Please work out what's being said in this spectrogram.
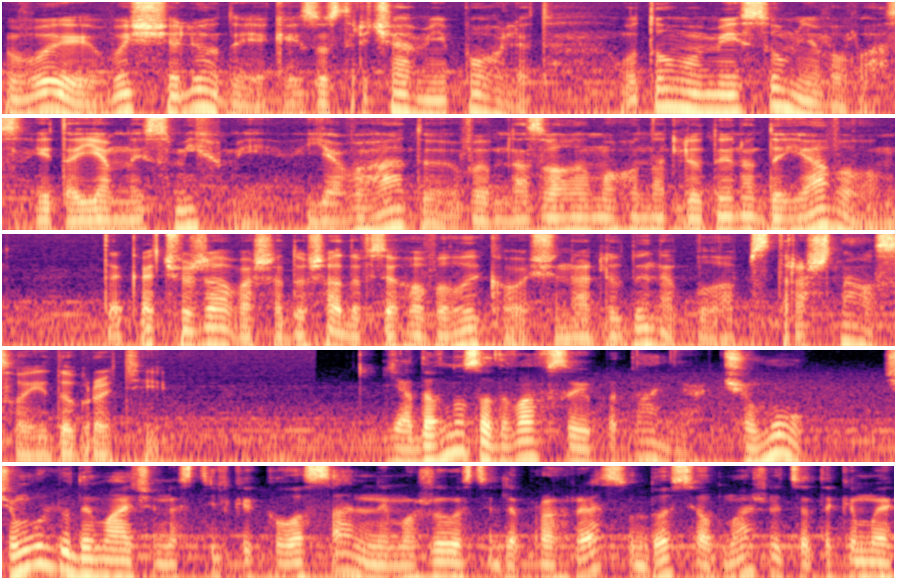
Ви вищі люди, яких зустрічав мій погляд. У тому мій сумнів у вас і таємний сміх мій. Я вгадую, ви б назвали мого надлюдину дияволом. Така чужа ваша душа до всього великого, що надлюдина була б страшна у своїй доброті. Я давно задавав собі питання, чому? Чому люди, маючи настільки колосальні можливості для прогресу, досі обмежуються такими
